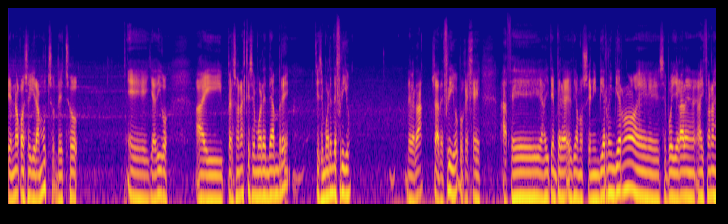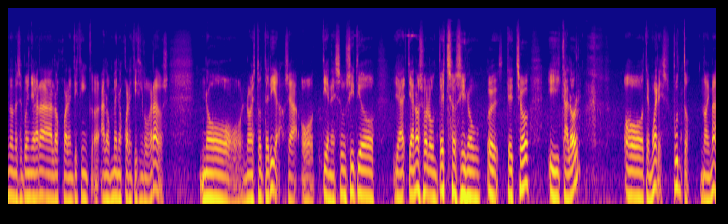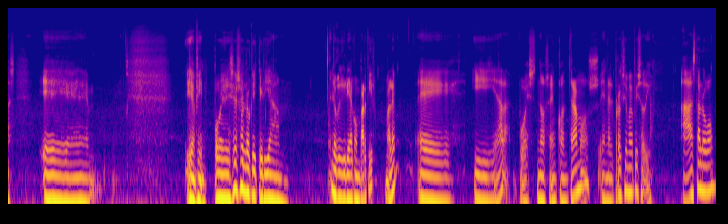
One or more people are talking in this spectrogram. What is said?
no conseguirá mucho. De hecho, eh, ya digo, hay personas que se mueren de hambre, que se mueren de frío, de verdad, o sea, de frío, porque es que hace, hay temperatura, digamos, en invierno, invierno, eh, se puede llegar, hay zonas donde se pueden llegar a los 45, a los menos 45 grados. No, no es tontería, o sea, o tienes un sitio, ya, ya no solo un techo, sino pues, techo y calor, o te mueres, punto, no hay más. Eh, y en fin, pues eso es lo que quería, lo que quería compartir, ¿vale? Eh, y nada, pues nos encontramos en el próximo episodio. Hasta luego.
